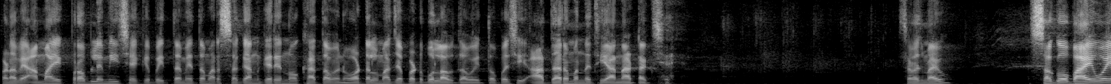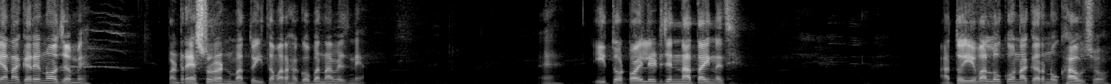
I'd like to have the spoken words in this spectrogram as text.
પણ હવે આમાં એક પ્રોબ્લેમ એ છે કે ભાઈ તમે તમારા સગાન ઘરે ન ખાતા હોય ને હોટલમાં ઝપટ બોલાવતા હોય તો પછી આ ધર્મ નથી, આ નાટક છે. સમજમાં આવ્યું? સગો ભાઈ હોય એના ઘરે ન જમે. પણ રેસ્ટોરન્ટમાં તો એ તમારા હગો બનાવે જ ને. હે? એ તો ટોયલેટ જઈને નાતાય નથી. આ તો એવા લોકોના ઘરનું ખાવ છો.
